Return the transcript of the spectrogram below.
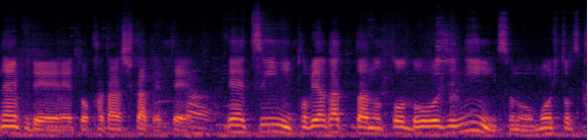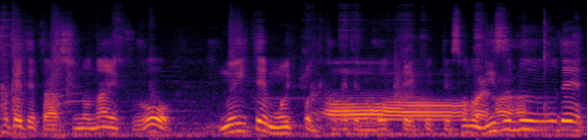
ナイフで、えっと、片足かけて、はで次に飛び上がったのと同時にそのもう一つかけてた足のナイフを抜いてもう一本にかけて登っていくってそのリズムで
